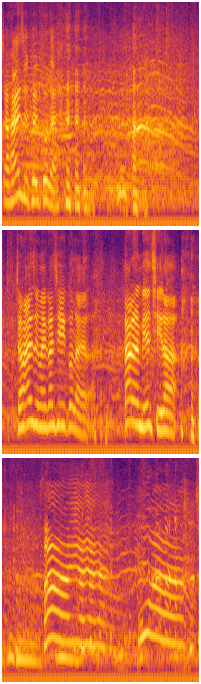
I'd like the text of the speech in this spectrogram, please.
小孩子可以过来。小孩子没关系，过来了。大人别骑了。哎呀呀呀！哇！师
